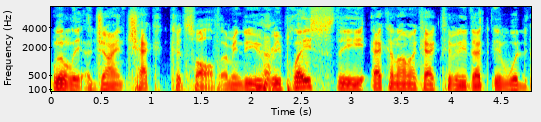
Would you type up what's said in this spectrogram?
literally a giant check could solve? I mean, do you replace the economic activity that it would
